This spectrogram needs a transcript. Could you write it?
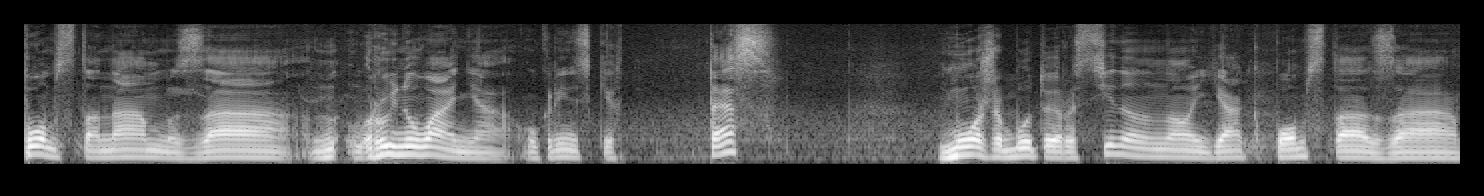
помста нам за руйнування українських ТЕС, може бути розцінено як помста за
